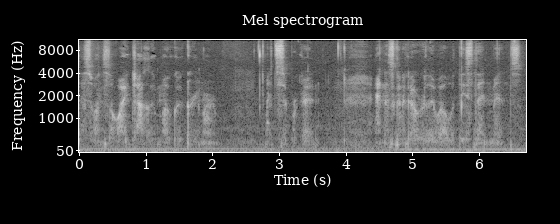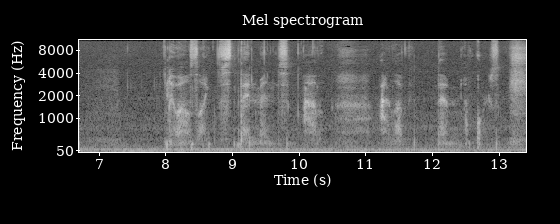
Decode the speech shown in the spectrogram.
This one's the white chocolate mocha creamer. It's super good. And it's gonna go really well with these thin mints. Who else likes thin mints? I, I love them, of course.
